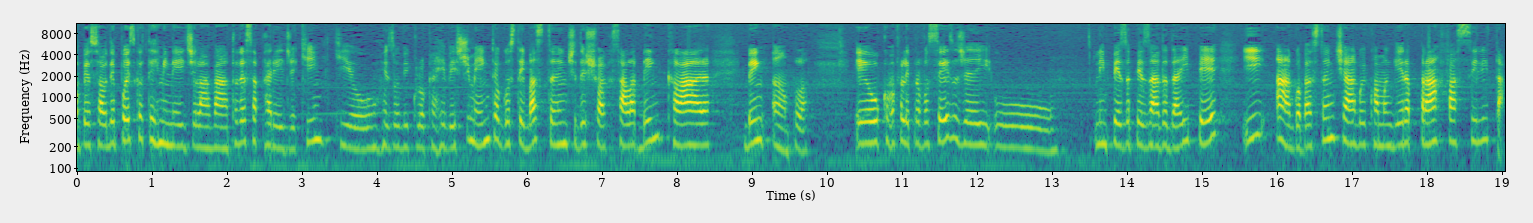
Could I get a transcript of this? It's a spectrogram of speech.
Bom, pessoal, depois que eu terminei de lavar toda essa parede aqui, que eu resolvi colocar revestimento, eu gostei bastante, deixou a sala bem clara, bem ampla. Eu, como eu falei pra vocês, usei o limpeza pesada da IP e água, bastante água e com a mangueira para facilitar.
